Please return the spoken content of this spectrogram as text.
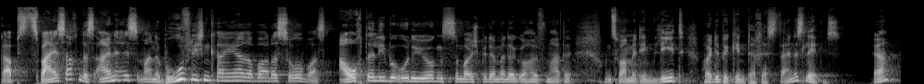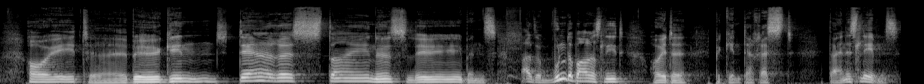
gab es zwei Sachen. Das eine ist, in meiner beruflichen Karriere war das so, was auch der liebe Udo Jürgens zum Beispiel, der mir da geholfen hatte, und zwar mit dem Lied, heute beginnt der Rest deines Lebens. Ja? Heute beginnt der Rest deines Lebens. Also wunderbares Lied, heute beginnt der Rest deines Lebens.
